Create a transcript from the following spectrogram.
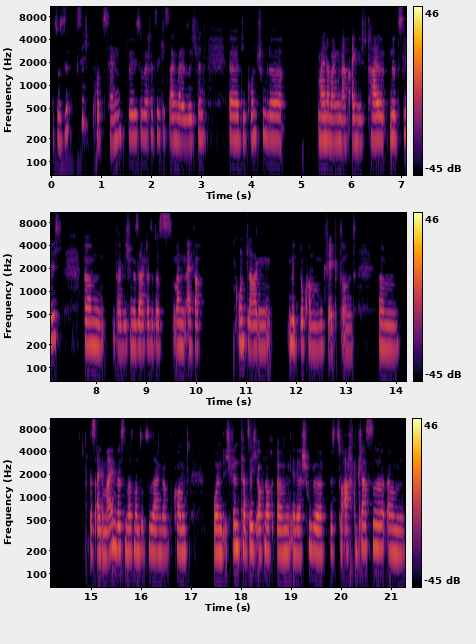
so 70 Prozent würde ich sogar tatsächlich sagen, weil also ich finde, äh, die Grundschule meiner Meinung nach eigentlich total nützlich, ähm, weil wie schon gesagt, also dass man einfach Grundlagen mitbekommen kriegt und ähm, das Allgemeinwissen, was man sozusagen da bekommt. Und ich finde tatsächlich auch noch ähm, in der Schule bis zur achten Klasse ähm,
